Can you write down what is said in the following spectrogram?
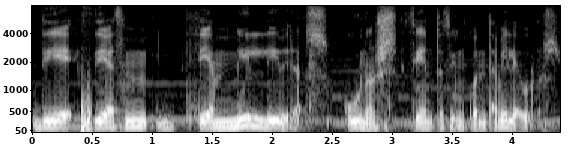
100.000 libras, unos 150.000 euros,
